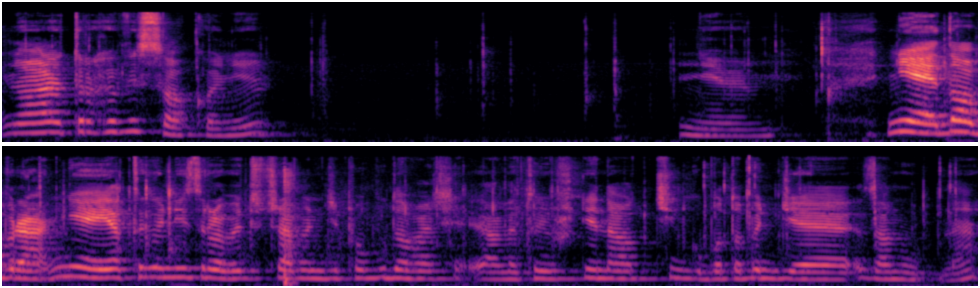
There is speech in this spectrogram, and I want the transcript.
No ale trochę wysoko, nie? Nie wiem. Nie, dobra, nie, ja tego nie zrobię. To trzeba będzie pobudować, ale to już nie na odcinku, bo to będzie za nudne.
